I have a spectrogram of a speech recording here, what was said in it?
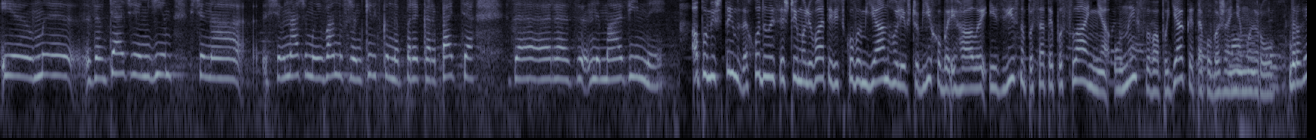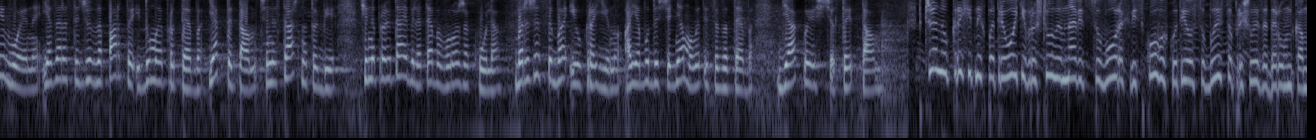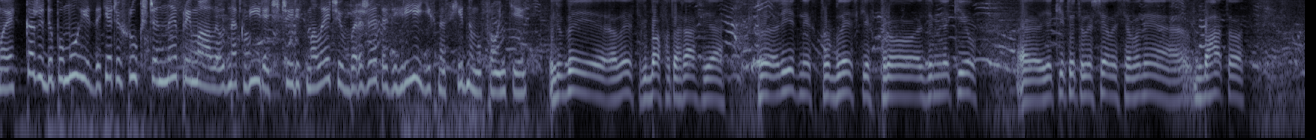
і ми завдячуємо їм, що на що в нашому Івано-Франківську на Прикарпаття зараз немає війни. А поміж тим заходилися ще й малювати військовим янголів, щоб їх оберігали, і звісно писати послання. У них слова подяки та побажання миру. Дорогий воїне, я зараз сиджу за партою і думаю про тебе. Як ти там? Чи не страшно тобі? Чи не пролітає біля тебе ворожа куля? Бережи себе і Україну, а я буду щодня молитися за тебе. Дякую, що ти там. Вчинок крихітних патріотів розчулив навіть суворих військових, котрі особисто прийшли за дарунками. кажуть, допомоги із дитячих рук ще не приймали, однак вірять, щирість малечі вбереже та зігріє їх на східному фронті. Любий лист, люба фотографія про рідних, про близьких, про земляків, е, які тут лишилися, вони е, багато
